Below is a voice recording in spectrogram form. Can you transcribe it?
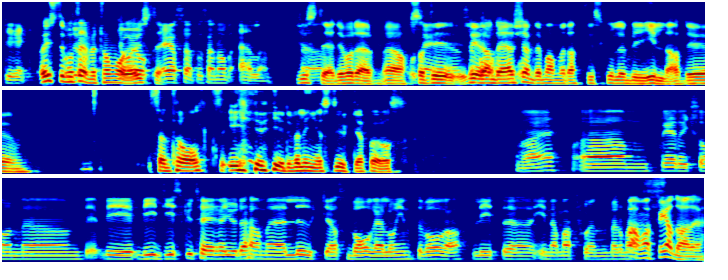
direkt. Ja, just det, mot då- Everton var det, just det. ersattes han av Allen. Just Eh, det, det var där. Ja, och så att sen- det, sen redan det- där kände man väl att det skulle bli illa. Det, centralt är det väl ingen styrka för oss. Nej, ehm, Fredriksson, ehm, vi, vi diskuterar ju det här med Lukas vara eller inte vara lite innan matchen med de här Fan vad fel du hade.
